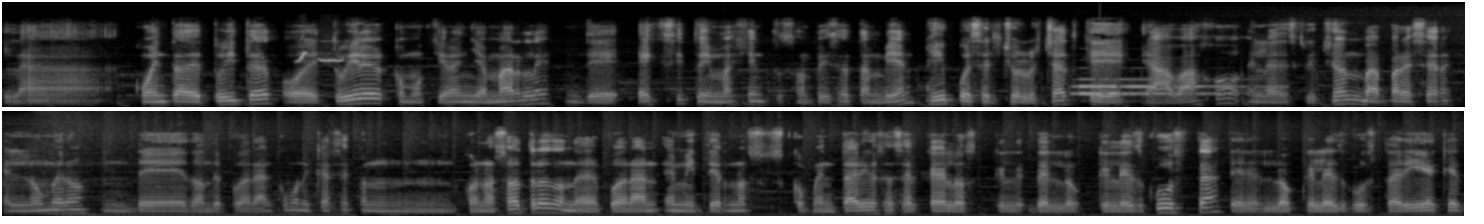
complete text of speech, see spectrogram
la cuenta de Twitter o de Twitter, como quieran llamarle, de éxito, imagen, tu sonrisa también. Y pues el Cholo Chat que abajo en la descripción va a aparecer el número de donde podrán comunicarse con, con nosotros, donde podrán emitirnos sus comentarios acerca de, los que, de lo que les gusta, de lo que les gustaría que,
